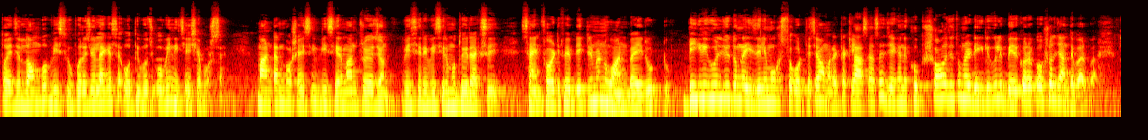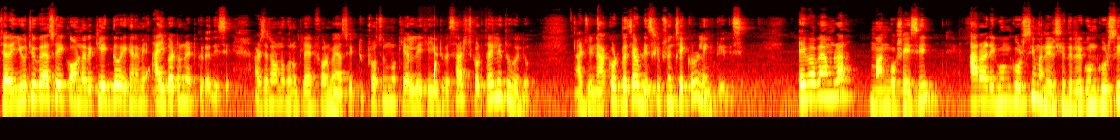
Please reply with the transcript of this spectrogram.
তো এই যে লম্ব ভিসি উপরে চলে গেছে, অতিভুজ ওবি নিচে এসে পড়ছে। মান টান বসাইছি, ভিসি এর মান প্রয়োজন ভিসির ভিসির মতোই রাখছি। সাইন ফর্টি ফাইভ ডিগ্রির মান ওয়ান বাই রুট টু ডিগ্রিগুলি যদি তোমরা ইজিলি মুখস্থ করতে চাও, আমার একটা ক্লাস আছে, যেখানে খুব সহজে তোমরা ডিগ্রিগুলি বের করার কৌশল জানতে পারবা। যারা ইউটিউবে আসো এই কর্নারে ক্লিক দাও, এখানে আমি আই বাটন এড করে দিছি। আর যারা অন্য কোনো প্ল্যাটফর্মে আসো একটু প্রচণ্ড খেয়াল রেখে ইউটিউবে সার্চ করো, তাইলে তো হইল। আর যদি না করতে চাও ডিসক্রিপশন চেক করে লিঙ্ক দিয়ে দিছি। এইভাবে আমরা মান বসাইছি। আর আর গুণ করছি মানে এর সাথে গুণ করছি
